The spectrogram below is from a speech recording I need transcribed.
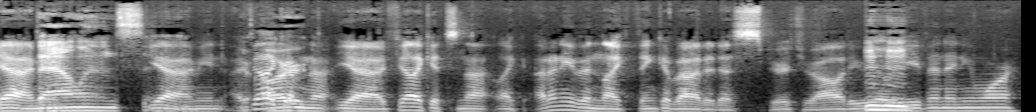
Yeah, I mean, balance. and yeah, I mean, I your feel like art. I'm not. Yeah, I feel like it's not like I don't even like think about it as spirituality really Mhm. even anymore.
